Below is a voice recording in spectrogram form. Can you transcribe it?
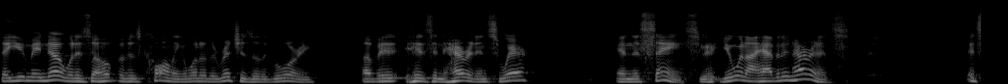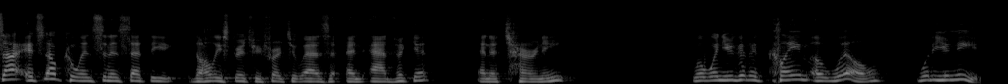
that you may know what is the hope of his calling and what are the riches of the glory of his inheritance. Where? In the saints. You and I have an inheritance. It's not, it's no coincidence that the, the Holy Spirit's referred to as an advocate, an attorney. Well, when you're going to claim a will, what do you need?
